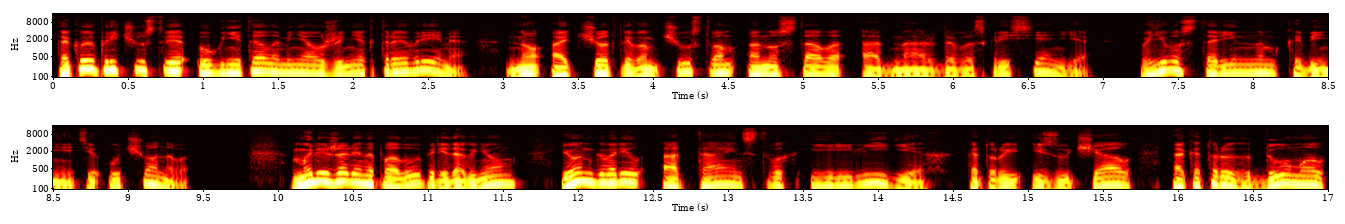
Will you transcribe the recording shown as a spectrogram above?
Такое предчувствие угнетало меня уже некоторое время, но отчетливым чувством оно стало однажды в воскресенье в его старинном кабинете ученого. Мы лежали на полу перед огнем, и он говорил о таинствах и религиях, которые изучал, о которых думал,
